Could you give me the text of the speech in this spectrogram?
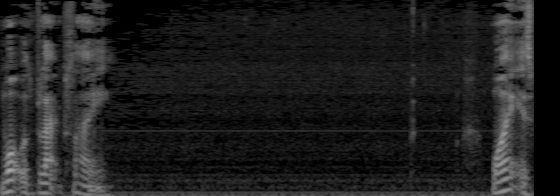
what would black play? Why is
